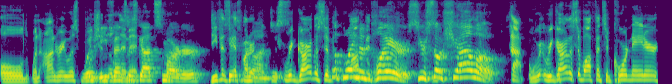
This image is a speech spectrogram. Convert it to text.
old when andre was when pushing the defenses limit got smarter defense Come got smarter on, just regardless of stop blaming offense- players you're so shallow stop. Regardless of offensive coordinator,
